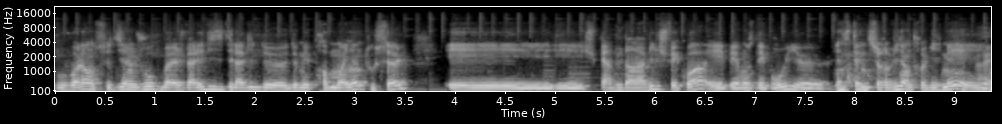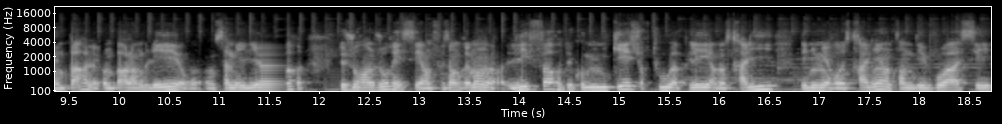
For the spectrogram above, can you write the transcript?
où voilà, on se dit un jour, ben, je vais aller visiter la ville de, de mes propres moyens, tout seul, et, et je suis perdu dans la ville, je fais quoi? Et ben, on se débrouille, euh, l'instinct de survie entre guillemets, et Ouais. on parle, on parle anglais, on, on s'améliore de jour en jour, et c'est en faisant vraiment l'effort de communiquer, surtout appeler en Australie, des numéros australiens, entendre des voix assez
